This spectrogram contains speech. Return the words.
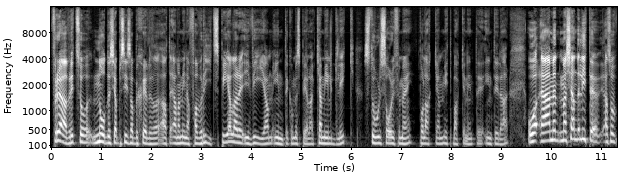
För övrigt så nåddes jag precis av beskedet att en av mina favoritspelare i VM inte kommer spela, Camille Glick. Stor sorg för mig, polacken, mittbacken inte, inte är där. Och, äh, men man kände lite, alltså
